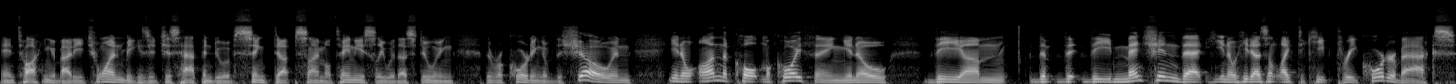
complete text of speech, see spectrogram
and talking about each one because it just happened to have synced up simultaneously with us doing the recording of the show. And you know, on the Colt McCoy thing, you know the um the, the the mention that you know he doesn't like to keep three quarterbacks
